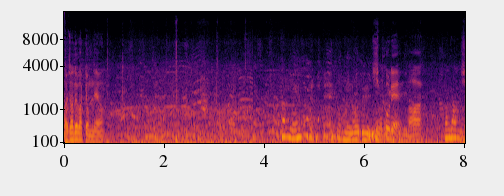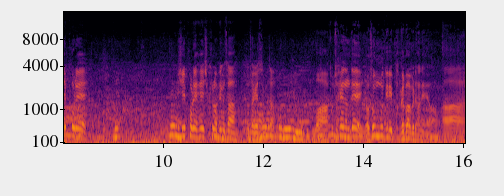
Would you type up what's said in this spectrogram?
여자들밖에 없네요. 시폴에 아 시폴에 시폴에 헬스클럽 행사 도착했습니다. 와 도착했는데 여성분들이 바글바글 하네요. 아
